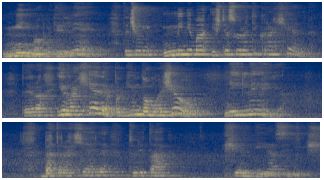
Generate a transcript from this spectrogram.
minima būti ir lėja. Tačiau minima iš tiesų yra tik Rachelė. Tai yra ir Rachelė pagimdo mažiau nei lėja. Bet Rachelė turi tą širdies ryšį.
